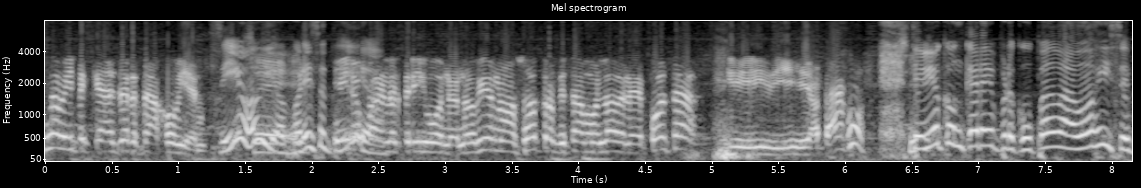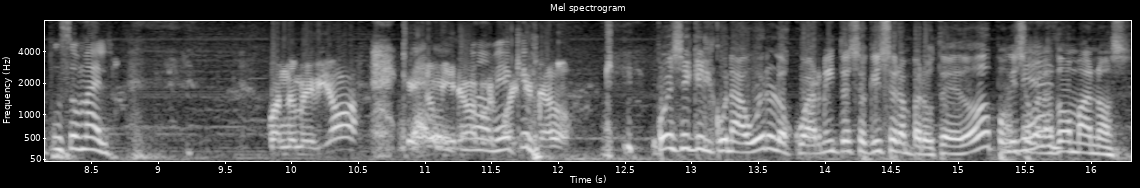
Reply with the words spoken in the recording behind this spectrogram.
No viste que ayer atajó bien. Sí, obvio, Sí. por eso te Miró digo. para la tribuna, nos vio nosotros que estábamos al lado de la esposa y, y atajó. Te vio con cara de preocupado a vos y se puso mal. Cuando me vio, que Claro, yo miraba no, por mira cualquier que- lado. ¿Puede ser que el Kun Agüero, los cuernitos, eso que hizo eran para ustedes dos? Porque hizo con las También. dos manos.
